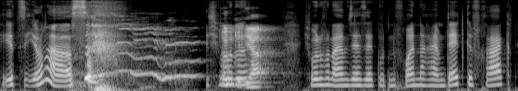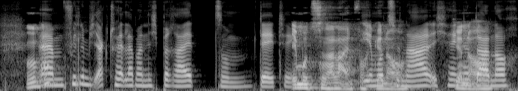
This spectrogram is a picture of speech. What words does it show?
Jetzt Jonas. Ich wurde, Okay, ja. Ich wurde von einem sehr, sehr guten Freund nach einem Date gefragt, Mhm. ähm, fühle mich aktuell aber nicht bereit zum Dating. Emotional einfach, genau. Emotional. Ich hänge Genau. da noch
